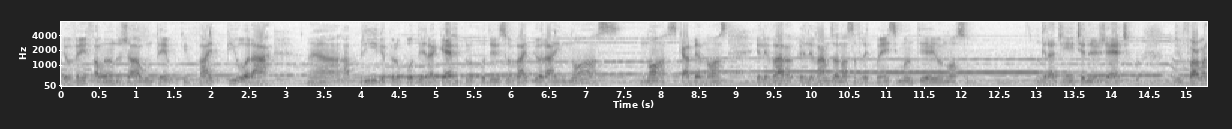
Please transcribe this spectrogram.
Eu venho falando já há algum tempo que vai piorar né, a, a briga pelo poder, a guerra pelo poder, isso vai piorar e nós nós, cabe a nós elevar, elevarmos a nossa frequência e manter aí o nosso gradiente energético de forma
